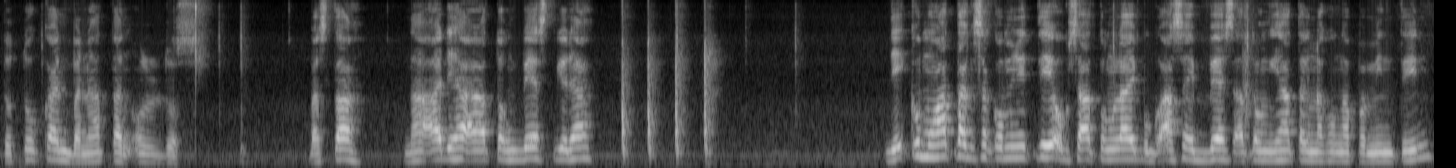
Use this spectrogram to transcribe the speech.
tutukan banatan oldos basta naa diha atong best gyud ha? Di ko muhatag sa community og sa atong live ug asay best atong ihatag nako nga pamintin.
